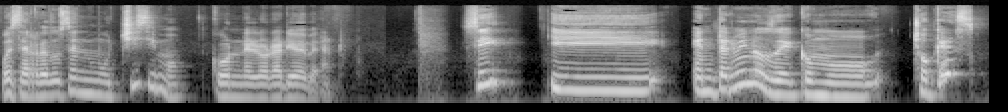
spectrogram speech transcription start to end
pues se reducen muchísimo con el horario de verano. Sí, y en términos de como choques,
